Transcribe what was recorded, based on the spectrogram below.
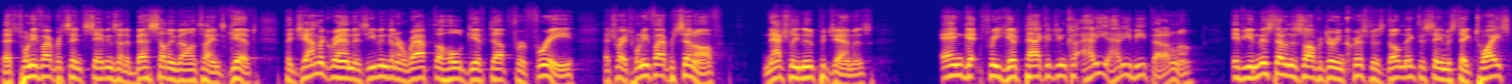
That's 25% savings on a best-selling Valentine's gift. Pajamagram is even going to wrap the whole gift up for free. That's right, 25% off, naturally nude pajamas, and get free gift packaging. How do you how do you beat that? I don't know. If you missed out on this offer during Christmas, don't make the same mistake twice.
